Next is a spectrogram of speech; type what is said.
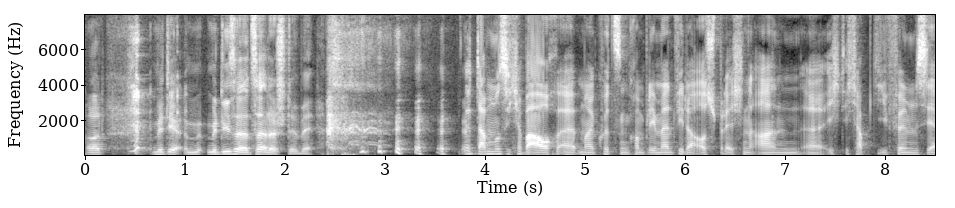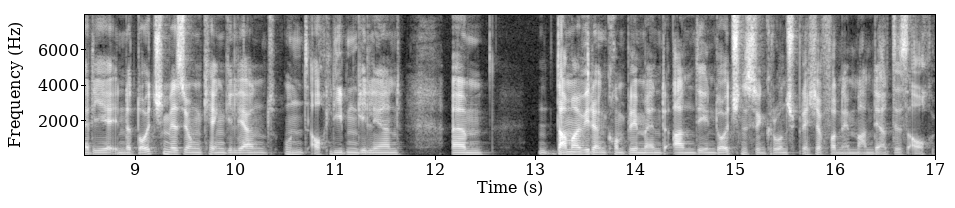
Und mit, der, mit dieser Erzählerstimme. Da muss ich aber auch äh, mal kurz ein Kompliment wieder aussprechen an, äh, ich, ich habe die Filmserie in der deutschen Version kennengelernt und auch lieben gelernt. Ähm, da mal wieder ein Kompliment an den deutschen Synchronsprecher von dem Mann, der hat das auch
